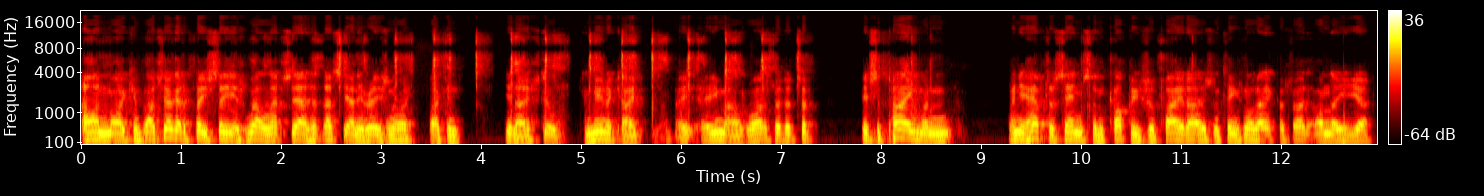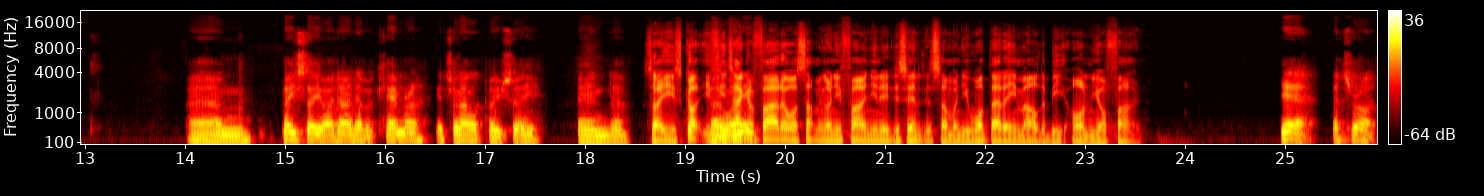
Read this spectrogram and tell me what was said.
on my. com- I've still got a PC as well. That's the that's the only reason I, I can, you know, still communicate e- emails wise. But it's a it's a pain when when you have to send some copies of photos and things like that. Because on the uh, um, PC, I don't have a camera. It's an old PC, and uh, So you've got if So you take a photo or something on your phone, you need to send it to someone. You want that email to be on your phone. yeah, that's right.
